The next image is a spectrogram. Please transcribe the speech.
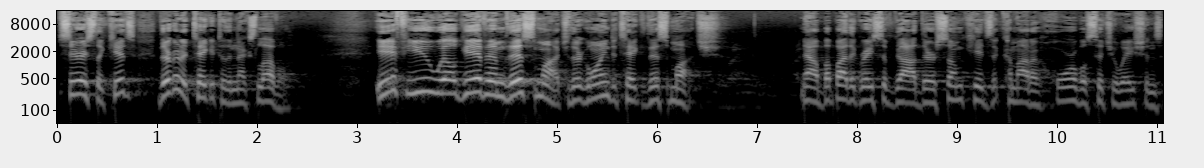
Seriously, kids, they're going to take it to the next level. If you will give him this much, they're going to take this much. Now, but by the grace of God, there are some kids that come out of horrible situations,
